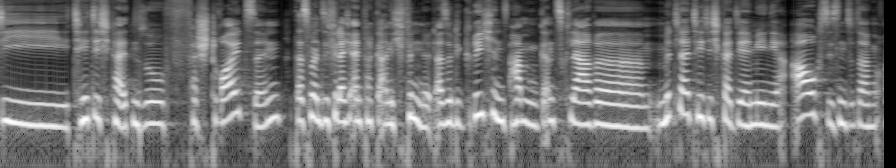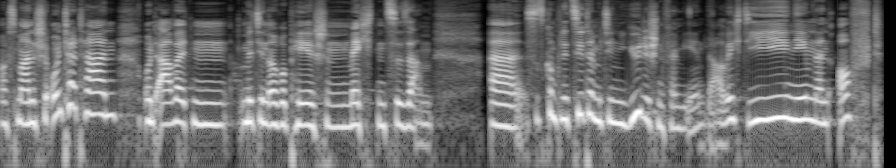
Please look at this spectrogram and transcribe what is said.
die Tätigkeiten so verstreut sind, dass man sie vielleicht einfach gar nicht findet. Also die Griechen haben ganz klare Mitleidtätigkeit, die Armenier auch. Sie sind sozusagen osmanische Untertanen und arbeiten mit den europäischen Mächten zusammen. Äh, es ist komplizierter mit den jüdischen Familien, glaube ich. Die nehmen dann oft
